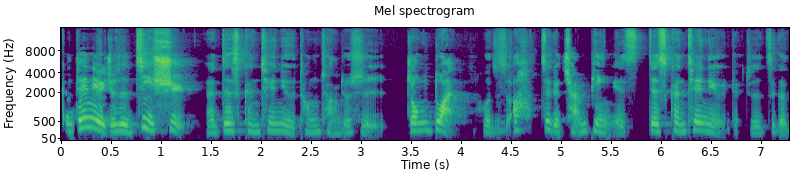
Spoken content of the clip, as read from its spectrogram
Continue 就是继续，那 discontinue 通常就是中断，或者是啊这个产品 is discontinued，就是这个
